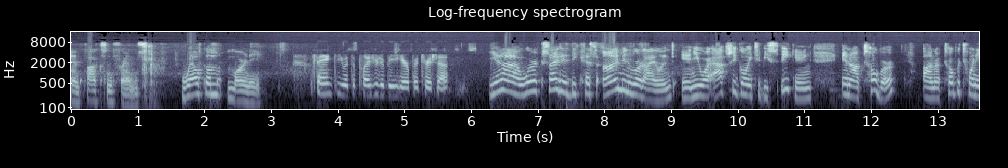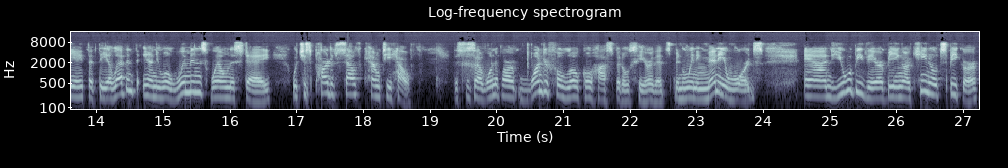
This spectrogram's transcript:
and Fox and Friends. Welcome, Marni. Thank you. It's a pleasure to be here, Patricia. Yeah, we're excited because I'm in Rhode Island and you are actually going to be speaking in October, on October 28th, at the 11th annual Women's Wellness Day, which is part of South County Health. This is uh, one of our wonderful local hospitals here that's been winning many awards. And you will be there being our keynote speaker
